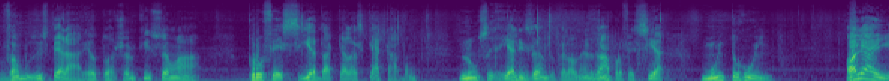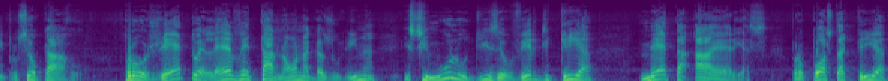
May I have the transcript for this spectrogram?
vamos esperar. Eu estou achando que isso é uma profecia daquelas que acabam não se realizando, pelo menos é uma profecia muito ruim. Olha aí, para o seu carro. Projeto eleva etanol na gasolina, estimula o diesel verde, cria meta aéreas. Proposta cria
